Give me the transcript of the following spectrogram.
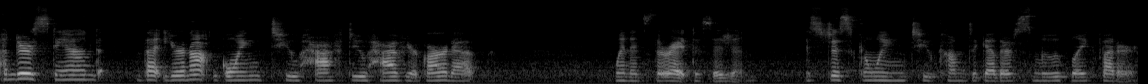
Understand that you're not going to have to have your guard up when it's the right decision. It's just going to come together smooth like butter.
